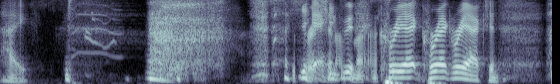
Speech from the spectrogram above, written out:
hey. yeah, correct, correct reaction.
